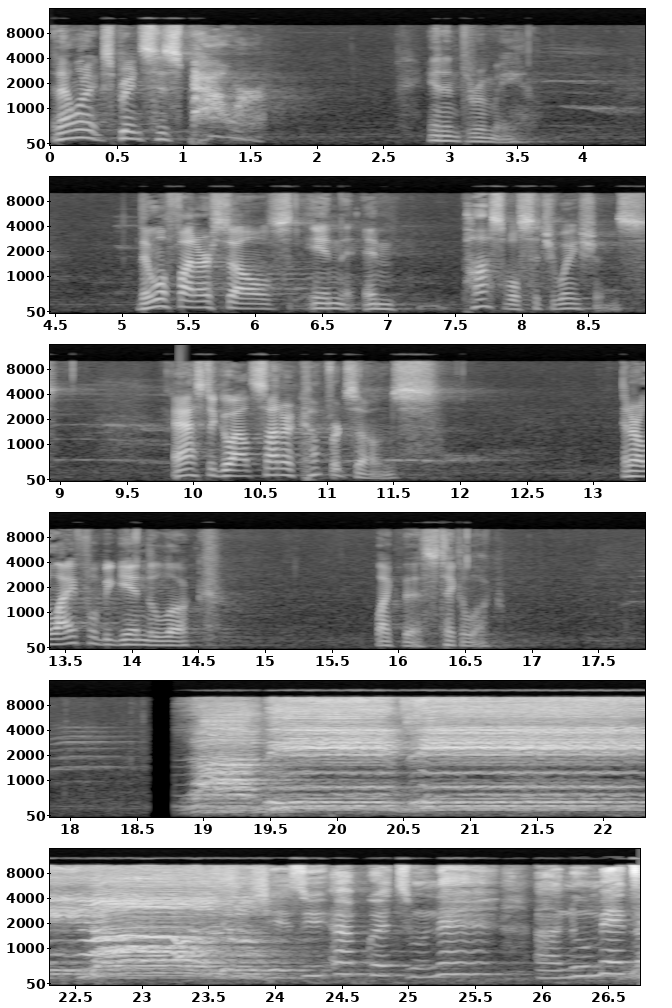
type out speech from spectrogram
And I want to experience his power in and through me. Then we'll find ourselves in impossible situations, asked to go outside our comfort zones. And our life will begin to look like this. Take a look. La Jésus après à nous mettre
